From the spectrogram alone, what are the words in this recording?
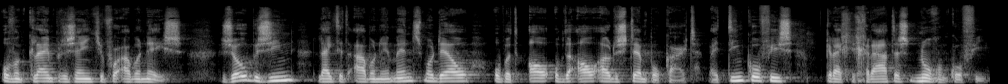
of een klein presentje voor abonnees. Zo bezien lijkt het abonnementsmodel op, het al, op de aloude stempelkaart. Bij 10 koffies krijg je gratis nog een koffie.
